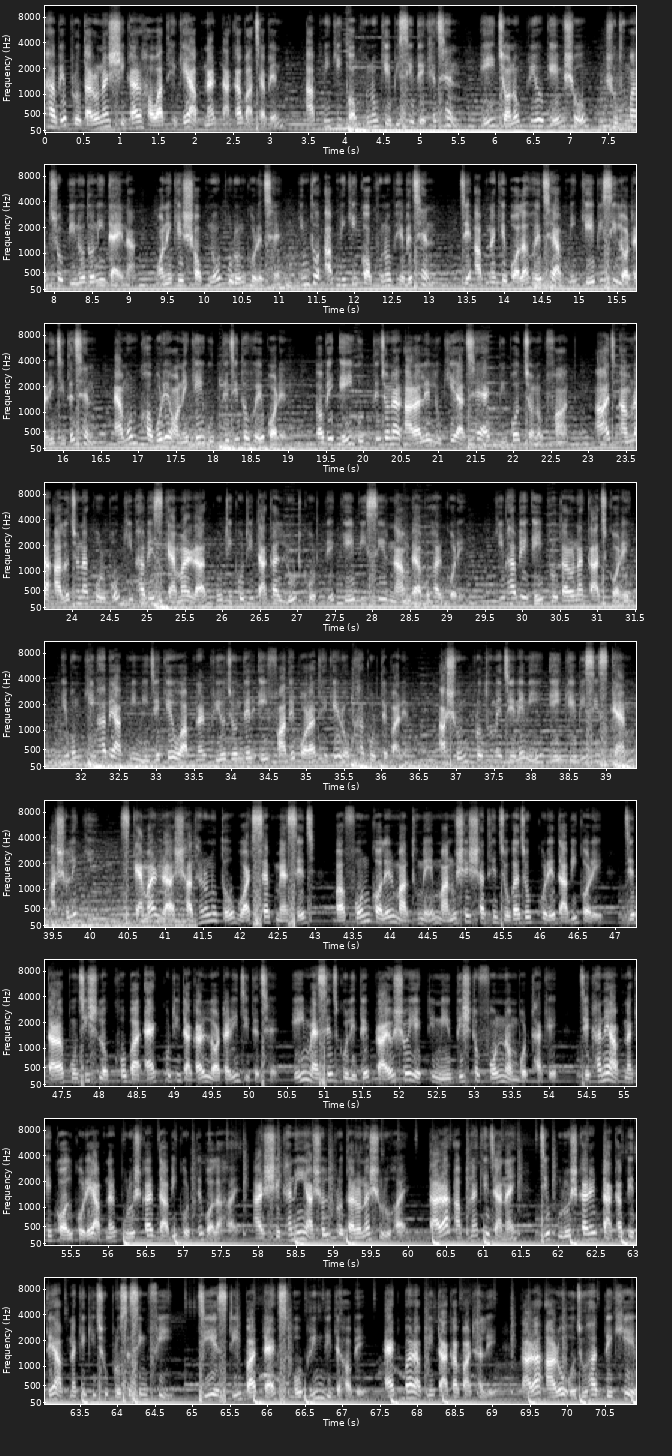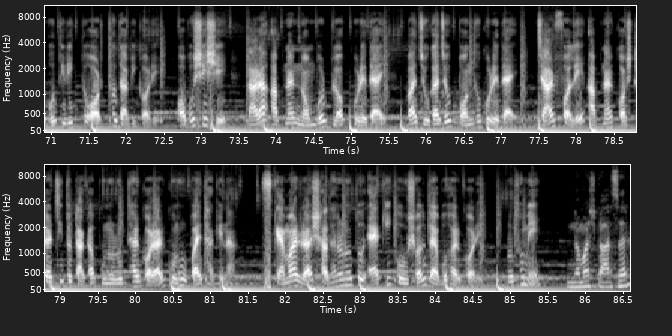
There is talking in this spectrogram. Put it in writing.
ভাবে প্রতারণার শিকার হওয়া থেকে আপনার টাকা বাঁচাবেন আপনি কি কখনো কেবিসি দেখেছেন? এই জনপ্রিয় গেম শো শুধুমাত্র বিনোদনই দেয় না, অনেকের স্বপ্নও পূরণ করেছে। কিন্তু আপনি কি কখনো ভেবেছেন যে আপনাকে বলা হয়েছে আপনি কেবিসি লটারি জিতেছেন? এমন খবরে অনেকেই উত্তেজিত হয়ে পড়েন। তবে এই উত্তেজনার আড়ালে লুকিয়ে আছে এক বিপজ্জনক ফাঁদ। আজ আমরা আলোচনা করব কীভাবে স্ক্যামাররা কোটি কোটি টাকা লুট করতে কেবিসির নাম ব্যবহার করে। কীভাবে এই প্রতারণা কাজ করে এবং কীভাবে আপনি নিজেকে ও আপনার প্রিয়জনদের এই ফাঁদে পড়া থেকে রক্ষা করতে পারেন? আসুন প্রথমে জেনে নিই এই কেবিসি স্ক্যাম আসলে কি। স্ক্যামাররা সাধারণত হোয়াটসঅ্যাপ মেসেজ বা ফোন কলের মাধ্যমে মানুষের সাথে যোগাযোগ করে দাবি করে যে তারা পঁচিশ লক্ষ বা এক কোটি টাকার লটারি জিতেছে। এই মেসেজগুলিতে প্রায়শই একটি নির্দিষ্ট ফোন নম্বর থাকে যেখানে আপনাকে কল করে আপনার পুরস্কার দাবি করতে বলা হয়। আর সেখানেই আসল প্রতারণা শুরু হয়। তারা আপনাকে জানায় যে পুরস্কারের টাকা পেতে আপনাকে কিছু প্রসেসিং ফি জিএসটি বা ট্যাক্স অগ্রিম দিতে হবে। একবার আপনি টাকা পাঠালে তারা আরও অজুহাত দেখিয়ে অতিরিক্ত অর্থ দাবি করে। অবশেষে তারা আপনার নম্বর ব্লক করে দেয় বা যোগাযোগ বন্ধ করে দেয়, যার ফলে আপনার কষ্টার্জিত টাকা পুনরুদ্ধার করার কোনো উপায় থাকে না। স্ক্যামাররা সাধারণত একই কৌশল ব্যবহার করে প্রথমে नमस्कार सर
